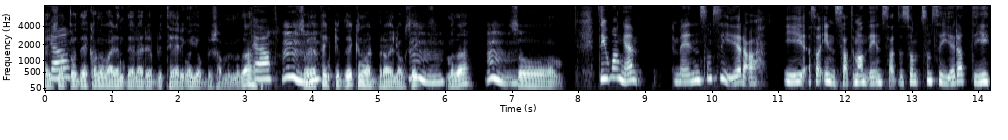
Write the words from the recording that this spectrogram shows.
Ja. Og det kan jo være en del av rehabilitering og jobbe sammen med det. Ja, Mm. Så jeg tenker det kunne vært bra i lang sikt mm. med det. Mm. Så Det er jo mange menn som sier da, i, altså innsatte, mannlige innsatte, som, som sier at de,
